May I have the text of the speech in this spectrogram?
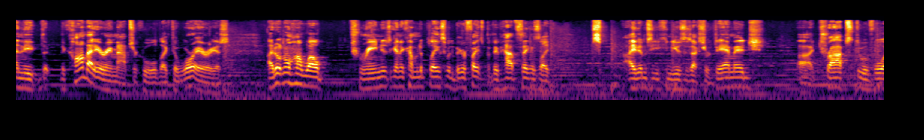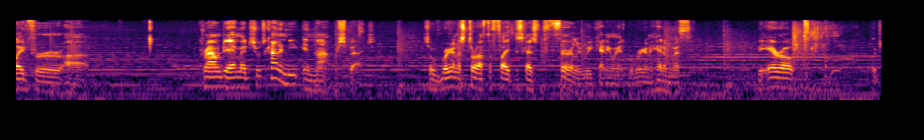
And the, the, the combat area maps are cool, like the war areas. I don't know how well terrain is going to come into play in some of the bigger fights, but they have things like items that you can use as extra damage, uh, traps to avoid for uh, ground damage. So it's kind of neat in that respect. So we're going to start off the fight. This guy's fairly weak anyways, but we're going to hit him with the arrow, which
